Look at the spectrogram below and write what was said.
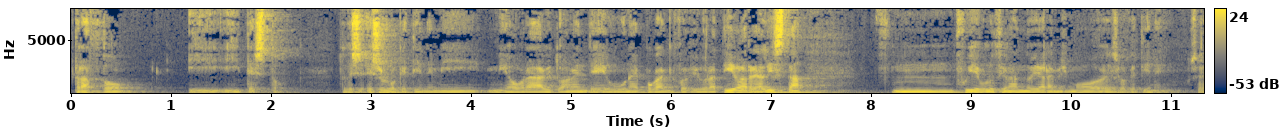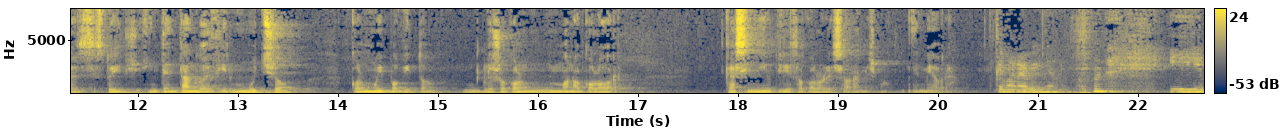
trazo y, y texto. Entonces, eso es lo que tiene mi, mi, obra habitualmente. Hubo una época en que fue figurativa, realista, fui evolucionando y ahora mismo es lo que tiene. O sea, estoy intentando decir mucho con muy poquito, incluso con monocolor. Casi ni utilizo colores ahora mismo en mi obra. Qué maravilla. Y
